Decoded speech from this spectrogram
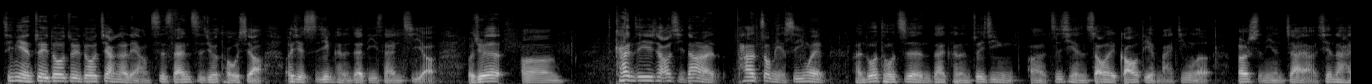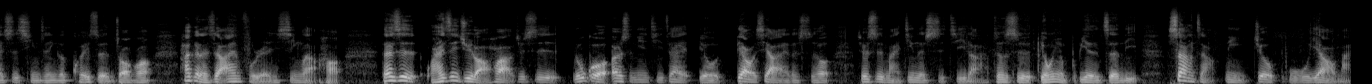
今年最多最多降个两次三次就投效，而且时间可能在第三季啊。我觉得，嗯，看这些消息，当然它的重点是因为。很多投资人在可能最近呃之前稍微高点买进了二十年债啊，现在还是形成一个亏损状况，它可能是安抚人心了哈。但是我还是一句老话，就是如果二十年期债有掉下来的时候，就是买进的时机啦，就是永远不变的真理。上涨你就不要买，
